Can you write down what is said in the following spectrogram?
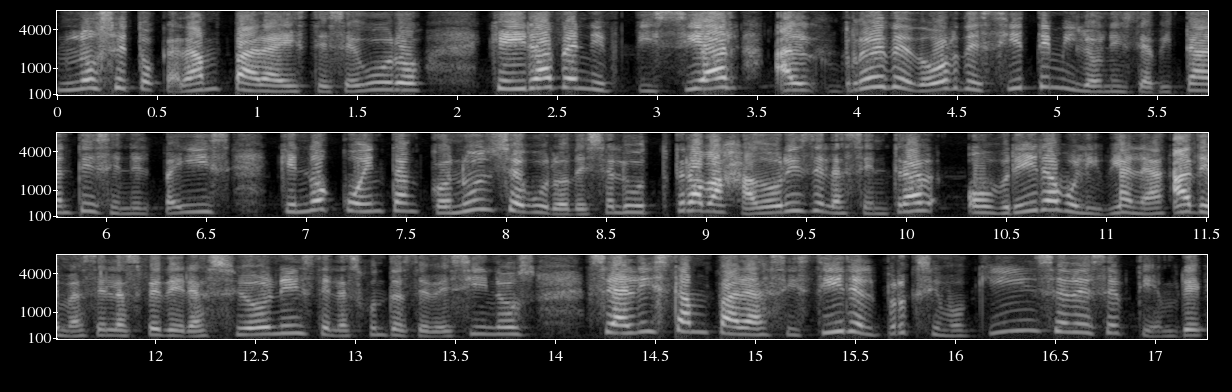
no se tocarán para este seguro, que irá a beneficiar alrededor de 7 millones de habitantes en el país que no cuentan con un seguro de salud. Trabajadores de la Central Obrera Boliviana, además de las federaciones de las juntas de vecinos, se alistan para asistir el próximo 15 de septiembre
